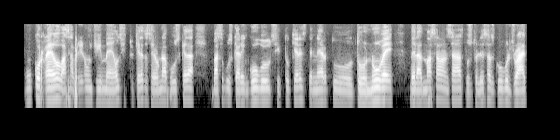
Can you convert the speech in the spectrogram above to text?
un correo, vas a abrir un Gmail. Si tú quieres hacer una búsqueda, vas a buscar en Google. Si tú quieres tener tu, tu nube de las más avanzadas, pues utilizas Google Drive.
